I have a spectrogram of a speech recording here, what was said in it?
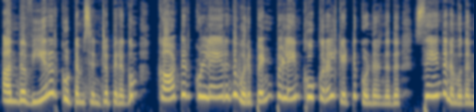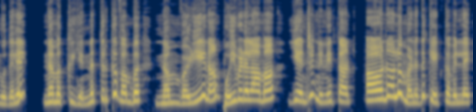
அந்த வீரர் கூட்டம் சென்ற பிறகும் காட்டிற்குள்ளே இருந்து ஒரு பெண் பிள்ளையின் கூக்குரல் கேட்டுக் கொண்டிருந்தது. சேந்தனமுதன் முதலில் நமக்கு என்னத்திற்கு வம்பு? நம் வழியே நாம் போய்விடலாமா? என்று நினைத்தான். ஆனாலும் மனது கேட்கவில்லை.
